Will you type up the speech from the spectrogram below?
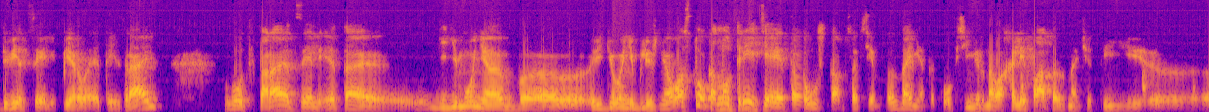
две цели. Первая – это Израиль, вот вторая цель – это гегемония в регионе Ближнего Востока. Ну, третья – это уж там совсем создание такого всемирного халифата, значит, и э,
